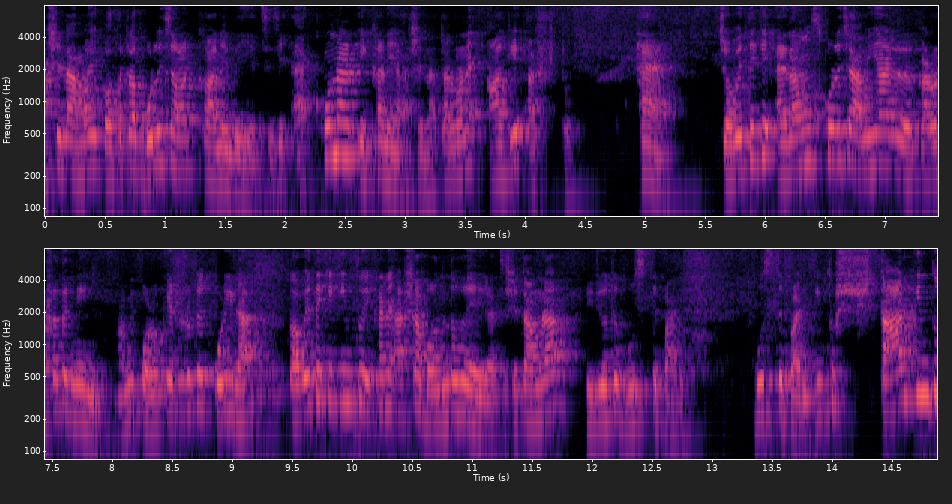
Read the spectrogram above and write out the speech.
আসে না আমাকে কথাটা বলেছে আমার কানে বেরিয়েছে যে এখন আর এখানে আসে না তার মানে আগে আসতো। হ্যাঁ যবে থেকে অ্যানাউন্স করেছে আমি আর কারোর সাথে নেই আমি পরকে টরকে করি না তবে থেকে কিন্তু এখানে আসা বন্ধ হয়ে গেছে সেটা আমরা ভিডিওতে বুঝতে পারি। বুঝতে পারি। কিন্তু তার কিন্তু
